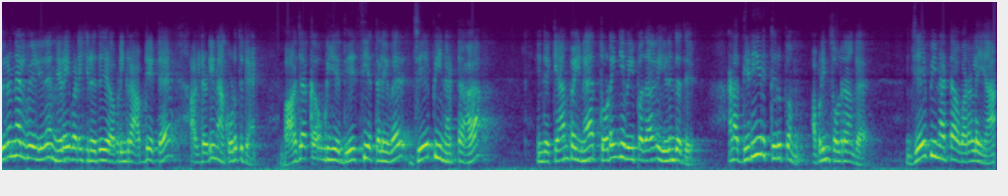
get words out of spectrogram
திருநெல்வேலியில் நிறைவடைகிறது அப்படிங்கிற அப்டேட்டை ஆல்ரெடி நான் கொடுத்துட்டேன். பாஜகவுடைய தேசிய தலைவர் ஜேபி நட்டா இந்த கேம்பெயினை தொடங்கி வைப்பதாக இருந்தது. ஆனால் திடீர் திருப்பம் அப்படின்னு சொல்கிறாங்க ஜேபி நட்டா வரலையா?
